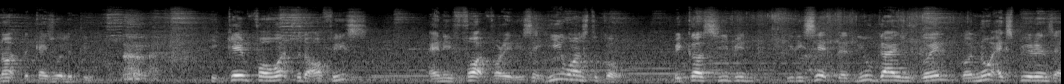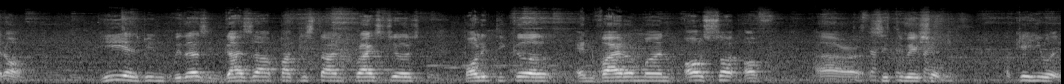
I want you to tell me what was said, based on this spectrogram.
not the casualty. He came forward to the office and he fought for it. He said he wants to go because he been he said the new guys who's going got no experience at all. He has been with us in Gaza, Pakistan, Christchurch, political environment, all sort of uh, situation. Okay, he was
